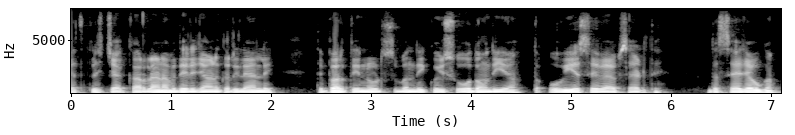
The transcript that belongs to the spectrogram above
ਇੱਥੇ ਤੁਸੀਂ ਚੈੱਕ ਕਰ ਲੈਣਾ, ਵਧੇਰੇ ਜਾਣਕਾਰੀ ਲੈਣ ਲਈ। ਤੇ ਭਰਤੀ ਨੋਟਿਸ ਸੰਬੰਧੀ ਕੋਈ ਸੋਧ ਆਉਂਦੀ ਆ, ਤਾਂ ਉਹ ਵੀ ਇਸੇ ਵੈਬਸਾਈਟ ਤੇ ਦੱਸਿਆ ਜਾਊਗਾ।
